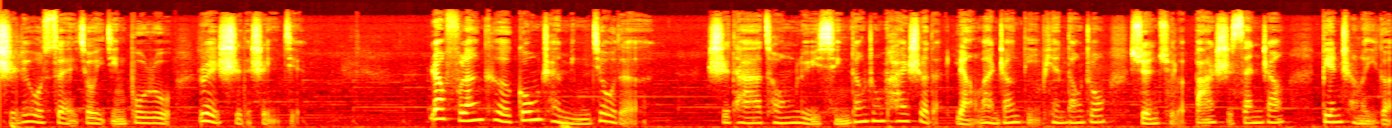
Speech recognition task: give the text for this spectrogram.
十六岁就已经步入瑞士的摄影界。让弗兰克功成名就的是，他从旅行当中拍摄的两万张底片当中选取了八十三张，编成了一个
